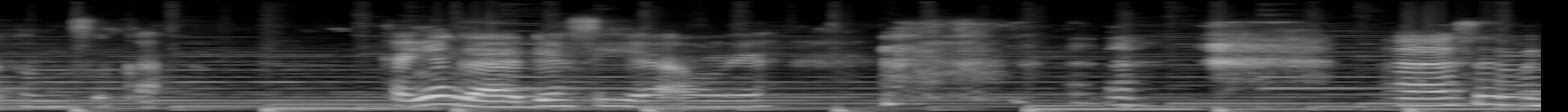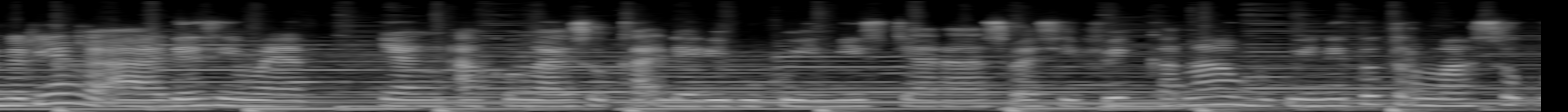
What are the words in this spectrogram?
nggak kamu suka? Kayaknya nggak ada sih ya ul ya. Uh, sebenarnya nggak ada sih Matt. Yang aku nggak suka dari buku ini secara spesifik karena buku ini tuh termasuk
